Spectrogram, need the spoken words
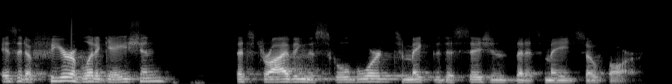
Is it a fear of litigation that's driving the school board to make the decisions that it's made so far?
